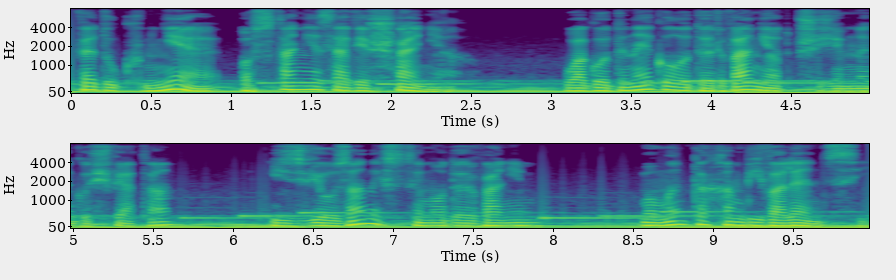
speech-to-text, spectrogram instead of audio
Według mnie o stanie zawieszenia, łagodnego oderwania od przyziemnego świata i związanych z tym oderwaniem momentach ambiwalencji.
